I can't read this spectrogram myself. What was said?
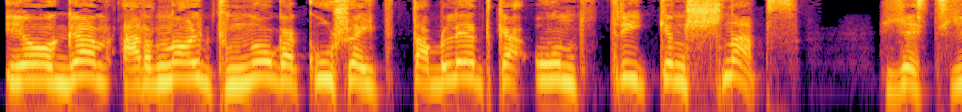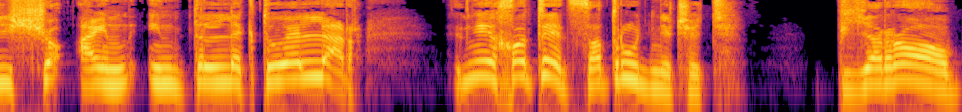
Иоганн Арнольд много кушает таблетка und трикен шнапс. Есть еще ein интеллектуаляр, не хочет сотрудничать. Пьеро,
